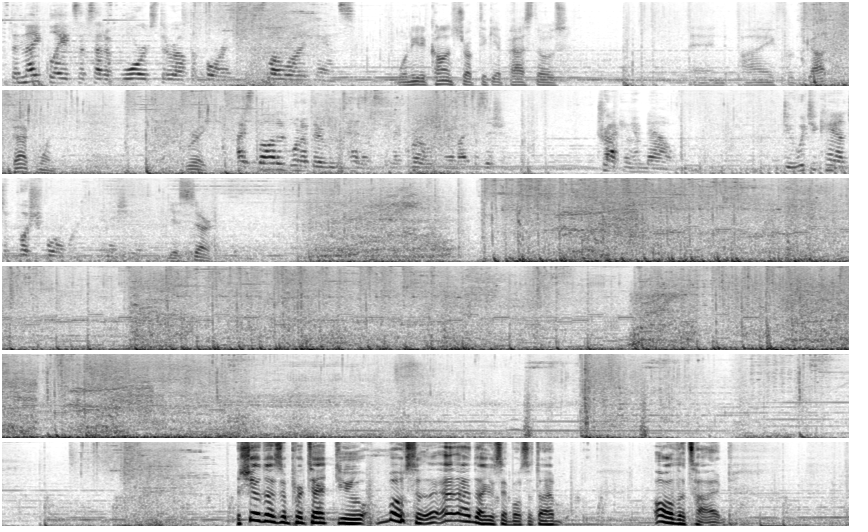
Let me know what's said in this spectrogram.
The Nightblades have set up wards throughout the forest slow our advance. We'll need a construct to get past those. And I forgot to pack one. Great. I spotted one of their lieutenants in a grove near my position. Tracking him now. Do what you can to push forward, Initiate. Yes, sir. Shield doesn't protect you most of I'm not gonna say most of the time. All the time.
